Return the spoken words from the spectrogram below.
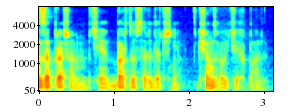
Zapraszam Cię bardzo serdecznie. Ksiądz Wojciech Pal.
